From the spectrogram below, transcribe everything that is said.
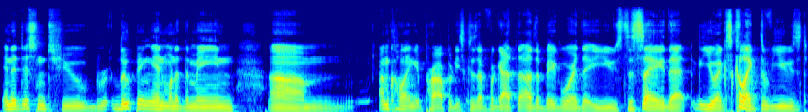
In addition to looping in one of the main um, I'm calling it properties because I forgot the other big word that you used to say that UX Collective used.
